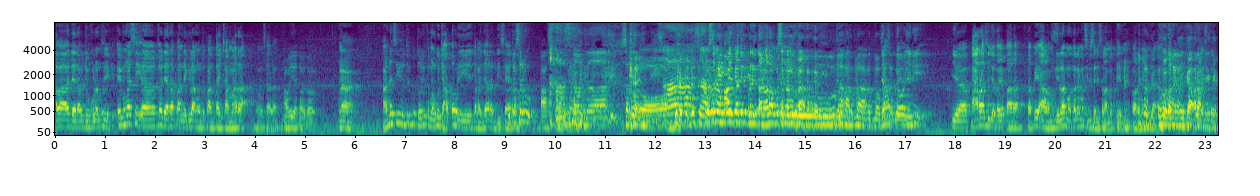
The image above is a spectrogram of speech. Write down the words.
uh, daerah ujung kulon sih eh enggak sih uh, ke daerah Pandeglang untuk pantai Camara kalau salah Oh iya tahu tahu. nah ada sih waktu itu gua touring teman gua jatuh di tengah jalan di Serang Itu seru. Astaga. Astaga. seru dong Sa- gua seneng banget kan jadi penderitaan orang gua seneng gua Jahat banget bapak satu jatuh jadi ya parah sih jatuhnya parah tapi alhamdulillah motornya masih bisa diselamatin orang yang enggak motornya enggak orangnya enggak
